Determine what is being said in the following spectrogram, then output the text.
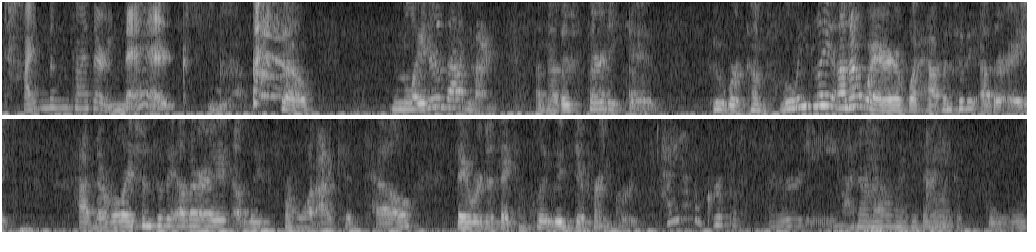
tied them by their necks. Yeah. So, later that night, another 30 kids who were completely unaware of what happened to the other eight, had no relation to the other eight, at least from what I could tell. They were just a completely different group. How do you have a group of 30? I don't know. Maybe they were like a school.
